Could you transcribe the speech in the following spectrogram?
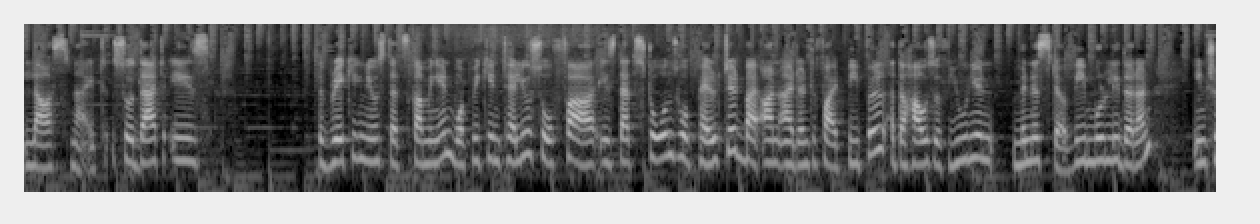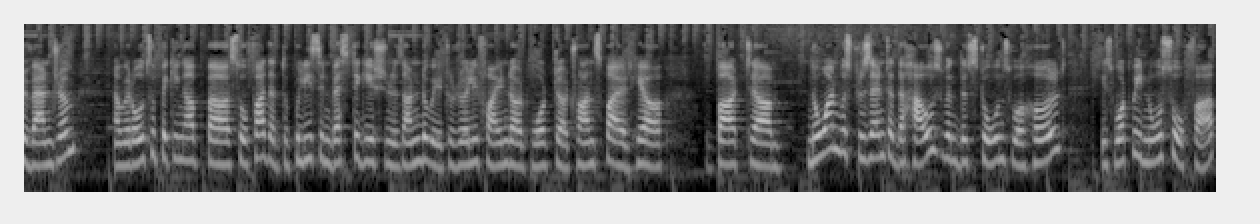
last night. So that is the breaking news that's coming in. What we can tell you so far is that stones were pelted by unidentified people at the house of Union Minister V. Muraleedharan in Trivandrum. Now, we're also picking up uh, so far that the police investigation is underway to really find out what uh, transpired here. But um, no one was present at the house when the stones were hurled, is what we know so far.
